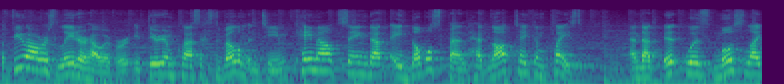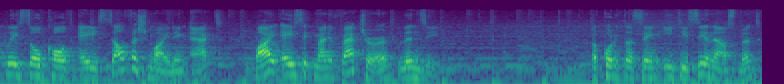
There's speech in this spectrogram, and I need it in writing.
A few hours later, however, Ethereum Classic's development team came out saying that a double spend had not taken place and that it was most likely so-called a selfish mining act by ASIC manufacturer Linzhi. According to the same ETC announcement,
